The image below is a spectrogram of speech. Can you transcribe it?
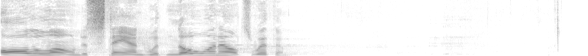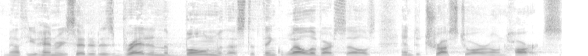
all alone, to stand with no one else with him. Matthew Henry said, It is bred in the bone with us to think well of ourselves and to trust to our own hearts.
